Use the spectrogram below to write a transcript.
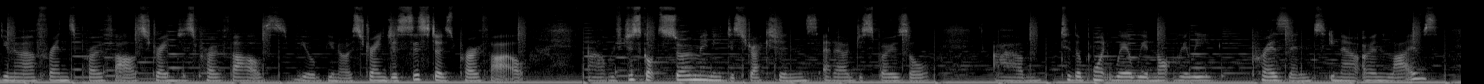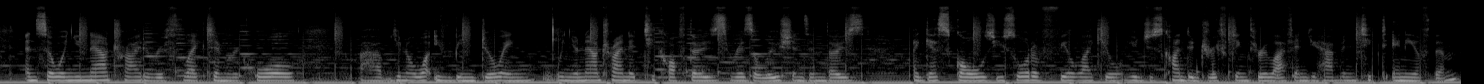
you know, our friends' profiles, strangers' profiles, your, you know, stranger's sister's profile. Uh, we've just got so many distractions at our disposal um, to the point where we're not really present in our own lives. And so when you now try to reflect and recall, uh, you know, what you've been doing, when you're now trying to tick off those resolutions and those, I guess, goals, you sort of feel like you're you're just kind of drifting through life and you haven't ticked any of them.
